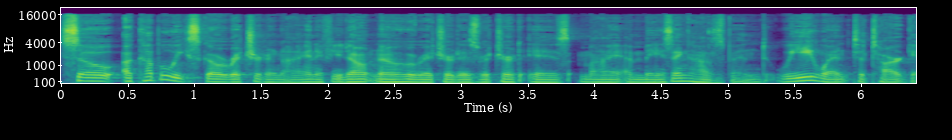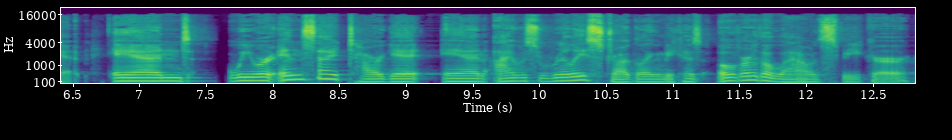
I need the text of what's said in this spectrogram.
So a couple weeks ago, Richard and I, and if you don't know who Richard is, Richard is my amazing husband. We went to Target, and we were inside Target and I was really struggling because over the loudspeaker,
